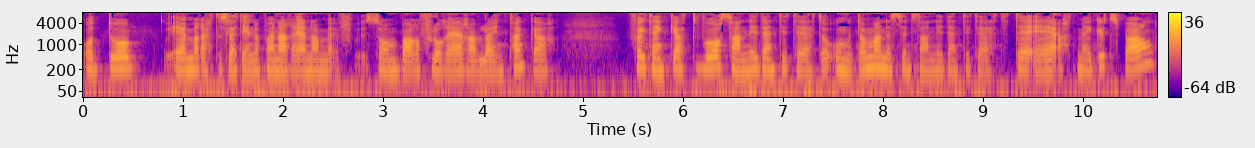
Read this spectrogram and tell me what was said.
Og da er vi rett og slett inne på en arena med, som bare florerer av løgntanker. For jeg tenker at vår sanne identitet og ungdommene sin sanne identitet, det er at vi er Guds barn,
